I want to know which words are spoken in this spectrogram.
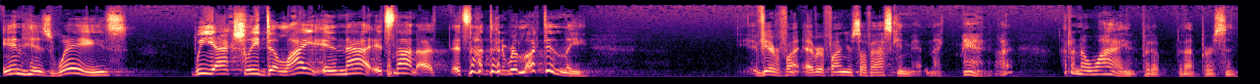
in His ways, we actually delight in that. It's not, uh, it's not done reluctantly. If you ever find, ever find yourself asking, man, like, man, I, I don't know why I put up with that person,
